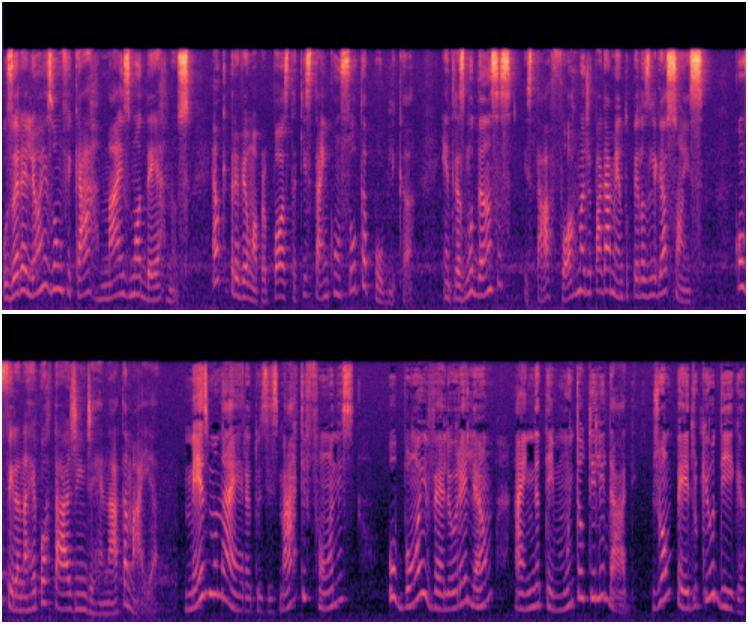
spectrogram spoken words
Os orelhões vão ficar mais modernos. É o que prevê uma proposta que está em consulta pública. Entre as mudanças está a forma de pagamento pelas ligações. Confira na reportagem de Renata Maia. Mesmo na era dos smartphones, o bom e velho orelhão ainda tem muita utilidade. João Pedro que o diga.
